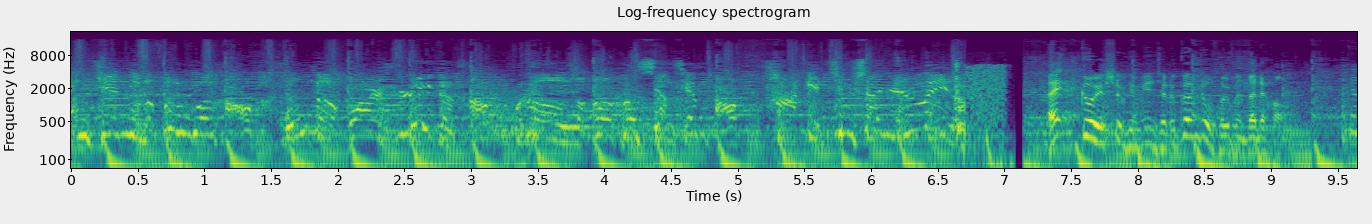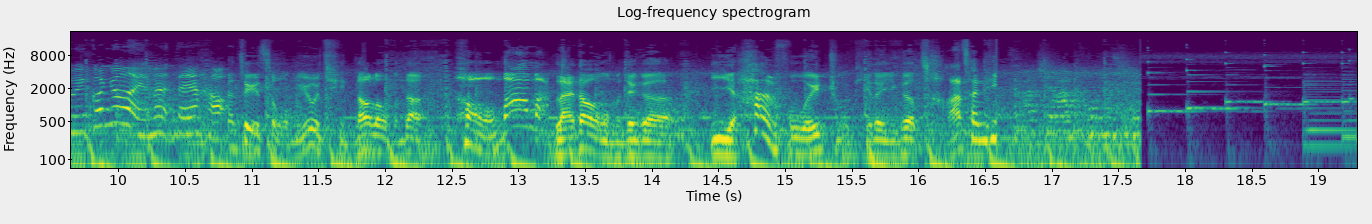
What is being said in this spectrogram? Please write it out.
阳天，那么风光好，红的花儿是绿的草，乐乐呵呵向前跑，踏遍青山人未老。哎，各位视频面前的观众朋友们，大家好！各位观众老爷们，大家好那！这一次我们又请到了我们的好妈妈，来到我们这个以汉服为主题的一个茶餐厅。ปู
